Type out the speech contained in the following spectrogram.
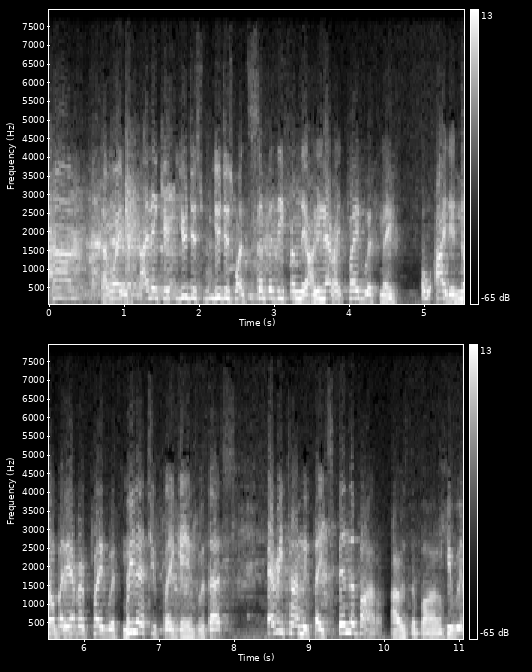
Tom, Tom, wait a minute. I think you, you just you just want sympathy from the audience. You never right? played with me. Oh, I didn't. Nobody ever played with me. We let you play games with us. Every time we played spin the bottle. I was the bottle. You would...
